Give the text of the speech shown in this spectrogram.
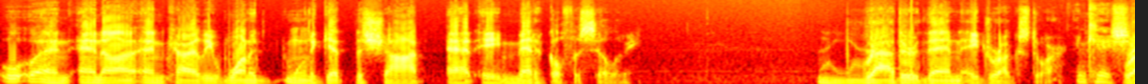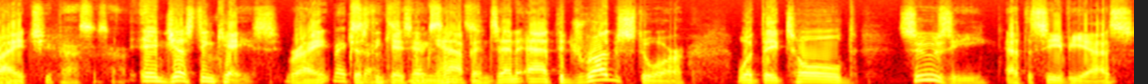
and and uh, and Kylie wanted want to get the shot at a medical facility rather than a drugstore. In case she, right. she passes out. And just in case, right? Makes just in sense. case Makes anything sense. happens. And at the drugstore, what they told Susie at the CVS,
